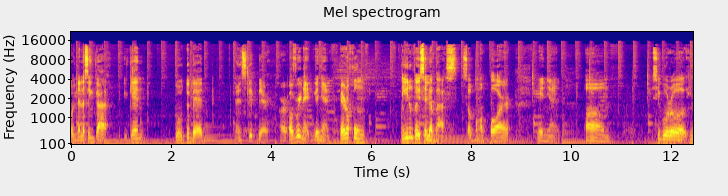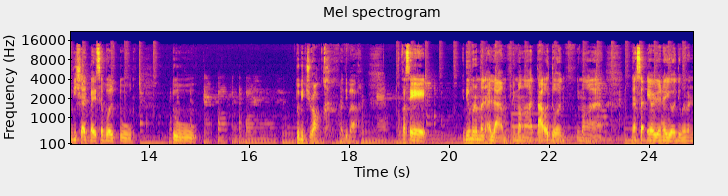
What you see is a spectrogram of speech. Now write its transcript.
pag nalasing ka, you can go to bed and sleep there. Or overnight, ganyan. Pero kung iinom kayo sa labas, sa mga bar, ganyan. Um, siguro hindi siya advisable to to to be drunk, di ba? Kasi hindi mo naman alam yung mga tao doon, yung mga nasa area na yon, hindi mo naman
